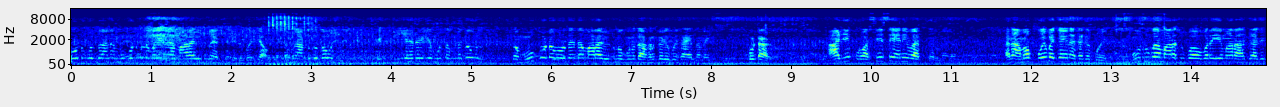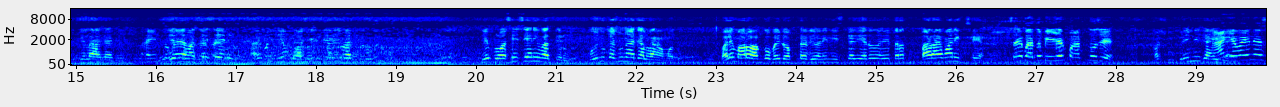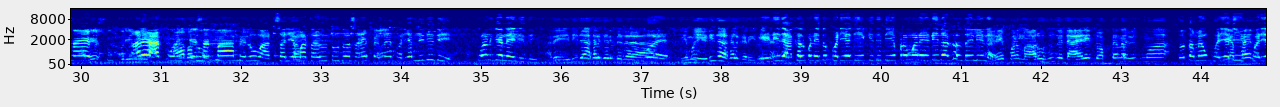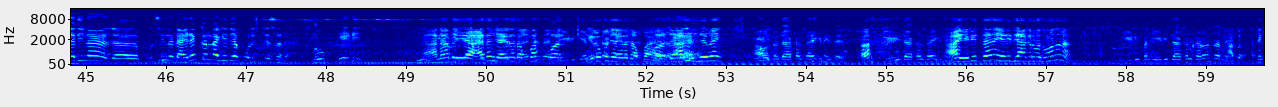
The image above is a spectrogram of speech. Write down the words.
ખોટું બોલતો અને હું ખોટું બોલતો મને મારા વિરુદ્ધમાં એક્શન લીધું બચાવ તમને આટલું તો કહું છું. એક ક્લિયર કે હું તમને કહું તો હું ખોટો બોલતો એટલે મારા વિરુદ્ધમાં ગુનો દાખલ કર્યો પછી સાહેબ તમે ખોટા આ જે પ્રોસેસ છે એની વાત કરું. અને આમાં કોઈ બચાવી ના શકે કોઈ. હું શું કહે? મારા છૂપા ઉપર એ મારા હગા છે પેલા હગા છે જે પ્રોસેસ છે એની વાત કરું કોઈનું કશું ના ચાલવાનું આમાં તો. ભલે મારો હગ્ગો ભાઈ ડોક્ટર રહ્યો એની નિષ્કાજી હતો એ તરત બહાર આવવાની જ છે. સાહેબ આ તો બે હજાર પાંચ નો છે. સુપ્રીમની ના ને સાહેબ. અરે સુપ્રીમ અરે આજ આ પોલીસ સ્ટેશનમાં પેલું વાત્સલ્યમાં થયું હતું તો સાહેબ પહેલા ફરિયાદ લીધી હતી. પણ કે નહીં લીધી? અરે એડી દાખલ કરી એમાં એડી દાખલ કરી એડી દાખલ પણ એ તો ફરિયાદી એ કીધી હતી. એ પ્રમાણે એડી દાખલ થયેલી ને. અરે પણ મારું શું કે ડાયરેક્ટ ડોક્ટરના વિરુદ્ધમાં તો તમે હું ફરિયાદી ફરિયાદીને પૂછીને ડાયરેક્ટ કરી નાખી દે પોલીસ સ્ટેશને? શું? એડી. ના ના ભાઈ આયા હતા ને જાહેરાત આપવા? એ લોકો જાહેરાત આપવા હા, આવ્યા હતા. જાહેરાત. હા, સંજયભાઈ? આવું તો દાખલ થાય કે નહીં સાહેબ? હા? એડી દાખલ થાય કે હા એડી જ થાય ને એડી આગળ વધવાનું ને. એડી પણ એડી દાખલ કરો ને તમે.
